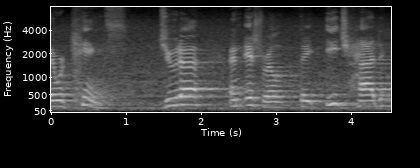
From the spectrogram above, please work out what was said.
there were kings. Judah and Israel, they each had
